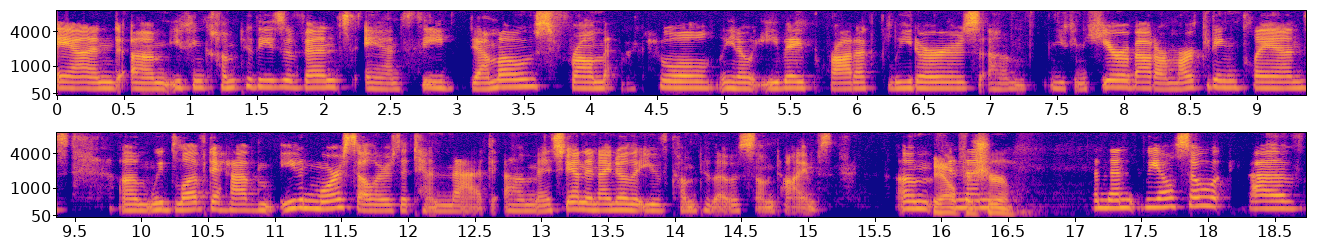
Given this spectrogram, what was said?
And um, you can come to these events and see demos from actual, you know, eBay product leaders. Um, you can hear about our marketing plans. Um, we'd love to have even more sellers attend that. Um, and Shannon, I know that you've come to those sometimes. Um, yeah, for then, sure. And then we also have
